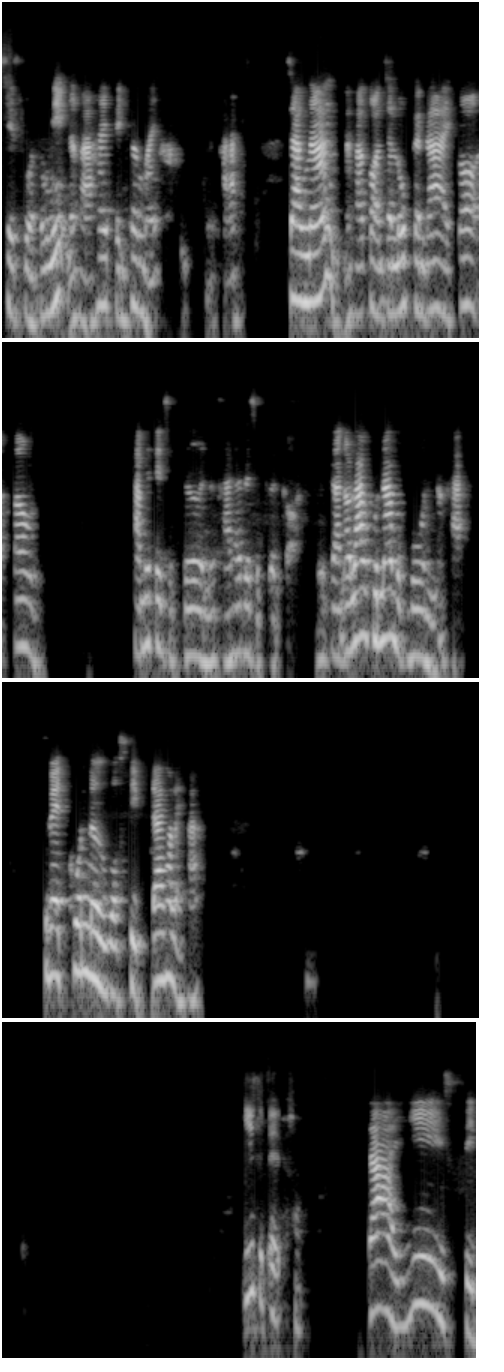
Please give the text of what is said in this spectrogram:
เศษส่วนตรงนี้นะคะ ให้เป็นเครื่องหมายหารนะคะ จากนั้นนะคะก่อนจะลบกันได้ก็ต้องทำให้เป็นเศษเกินนะคะถ้าเป็นเศษเกินก่อนโดยการเอาล่างคูณหน้าบวกบนนะคะ สิบเอ็ดคูณหนึ่งบวกสิบได้เท่าไหร่คะยี่สิบเอ็ดค่ะ ได้ยี่สิบ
